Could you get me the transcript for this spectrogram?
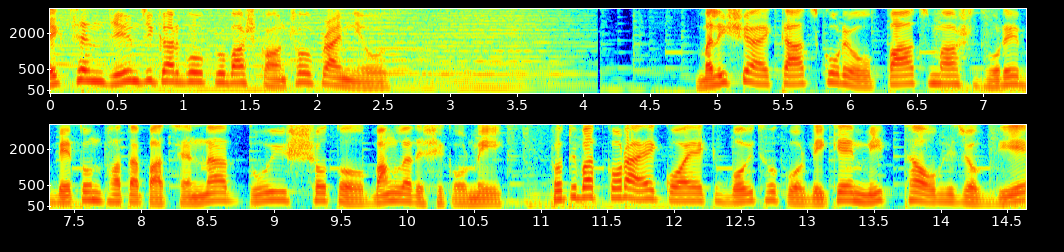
দেখছেন জেএমজি কার্গো প্রবাস কন্ট্রোল প্রাইম নিউজ মালয়েশিয়ায় কাজ করেও পাঁচ মাস ধরে বেতন ভাতা পাচ্ছেন না দুই শত বাংলাদেশি কর্মী। প্রতিবাদ করায় কয়েক বৈধ কর্মীকে মিথ্যা অভিযোগ দিয়ে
